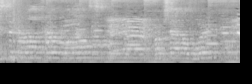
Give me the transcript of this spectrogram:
stick around for everyone else from Shadow Wood.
